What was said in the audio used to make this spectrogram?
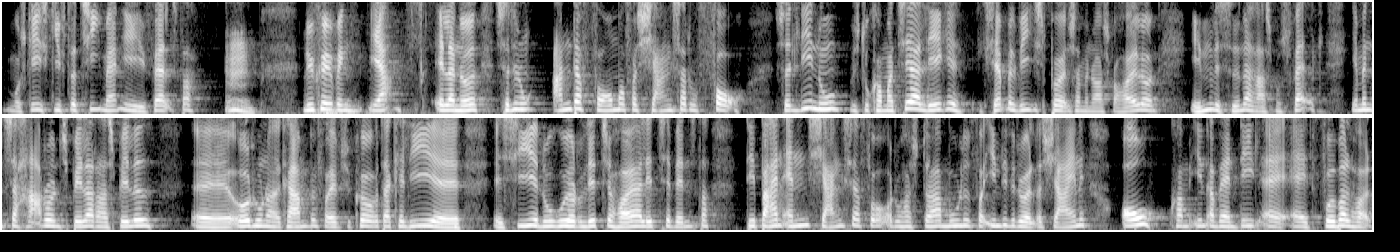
måske skifter 10 mand i Falster, Nykøbing, ja, eller noget, så er det nogle andre former for chancer, du får. Så lige nu, hvis du kommer til at ligge eksempelvis på, som en Oscar Højlund, inde ved siden af Rasmus Falk, jamen så har du en spiller, der har spillet øh, 800 kampe for FCK, der kan lige øh, øh, sige, at nu ryger du lidt til højre og lidt til venstre. Det er bare en anden chance at få, og du har større mulighed for individuelt at shine, og komme ind og være en del af, af et fodboldhold.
